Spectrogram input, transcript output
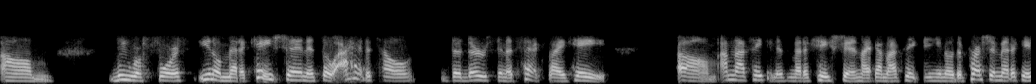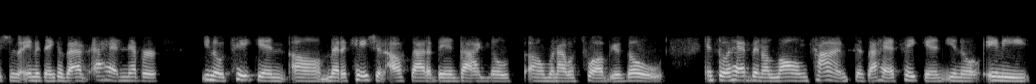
Um, we were forced, you know, medication. And so I had to tell the nurse in a text, like, hey, um, I'm not taking this medication. Like, I'm not taking, you know, depression medication or anything because I, I had never, you know, taken um, medication outside of being diagnosed um, when I was 12 years old. And so it had been a long time since I had taken, you know, any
